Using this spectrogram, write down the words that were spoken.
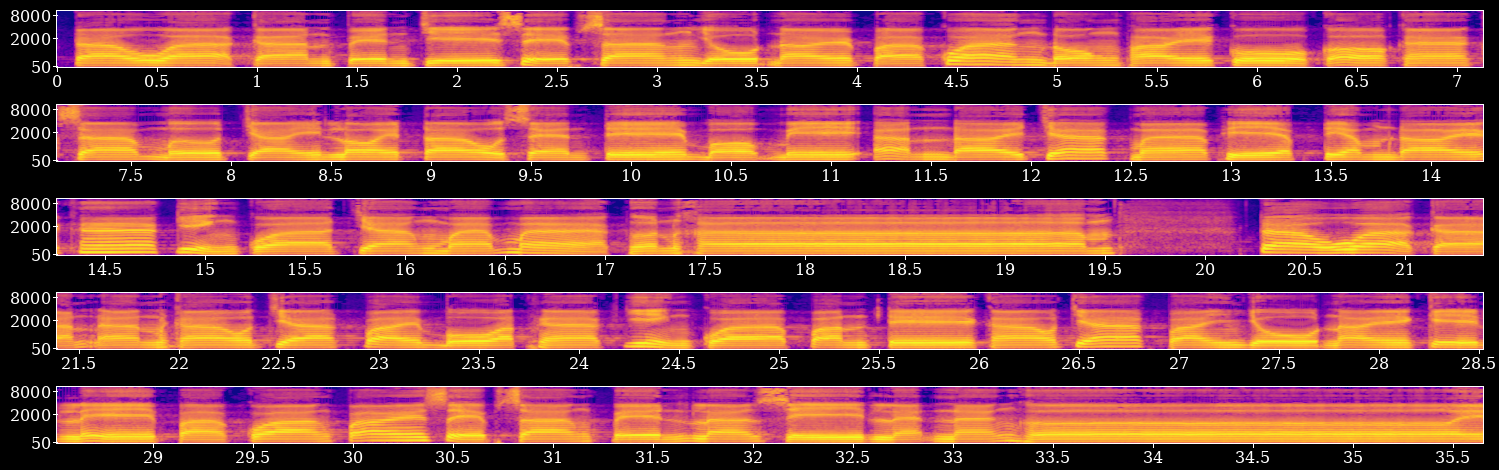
เราว่าการเป็นจีเสพสังอยู่ในป่ากว้างดงไผ่กูก็คักสามมือใจลอยเต้าแสนเตบอกมีอันใดจักมาเพียบเตรียมได้คักยิ่งกว่าจางมามากเงินคำ เต้าว่าการอันข่าวจากไปบวชหากยิ่งกว่าปันเตข่าวจากไปอยู่ในกิเลปากกวางไปเสพสร้างเป็นลาสีและนางเฮย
